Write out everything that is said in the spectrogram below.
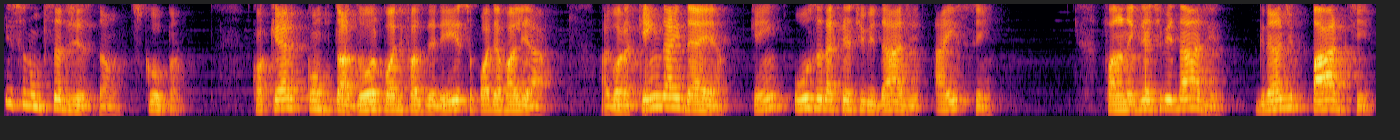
Isso não precisa de gestão, desculpa. Qualquer computador pode fazer isso, pode avaliar. Agora, quem dá ideia, quem usa da criatividade, aí sim. Falando em criatividade, grande parte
